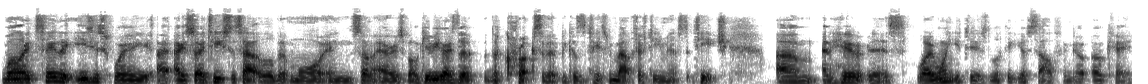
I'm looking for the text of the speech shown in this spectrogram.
Well, I'd say the easiest way. I, I, so I teach this out a little bit more in some areas, but I'll give you guys the the crux of it because it takes me about fifteen minutes to teach. Um, and here it is. What I want you to do is look at yourself and go, okay,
